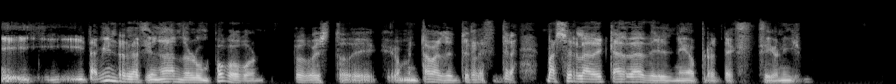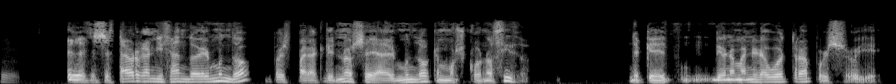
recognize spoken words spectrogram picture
y, también relacionándolo un poco con todo esto de que comentabas de Tesla, etcétera, va a ser la década del neoproteccionismo. Mm. Es decir, se está organizando el mundo, pues para que no sea el mundo que hemos conocido. De que de una manera u otra, pues oye,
